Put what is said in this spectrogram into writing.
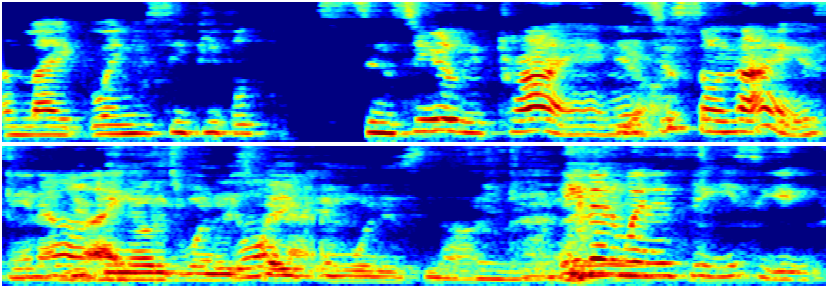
and like when you see people sincerely trying, it's Yeah. just so nice, you know, You like can notice when it's fake wanna- and when it's not. even when it's the easy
